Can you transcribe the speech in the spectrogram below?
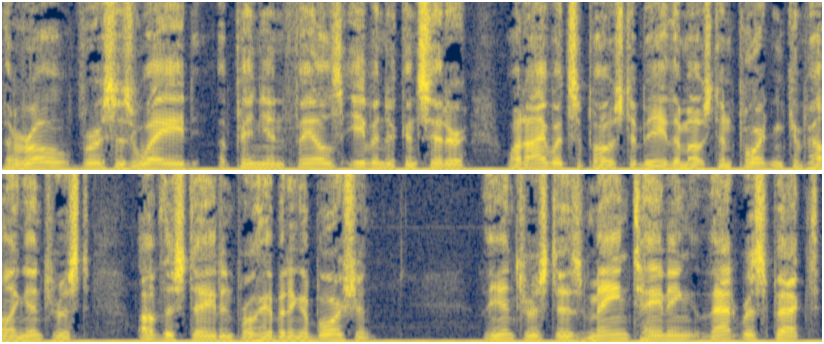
the Roe versus Wade opinion fails even to consider what I would suppose to be the most important compelling interest of the state in prohibiting abortion. The interest is maintaining that respect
